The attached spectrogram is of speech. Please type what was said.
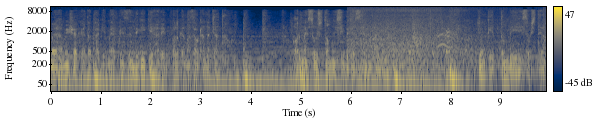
मैं हमेशा कहता था कि मैं अपनी जिंदगी के हर एक पल का मजा उठाना चाहता हूँ। और मैं सोचता हूँ इसी वजह से हम भाई क्योंकि तुम भी यही सोचते हो।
